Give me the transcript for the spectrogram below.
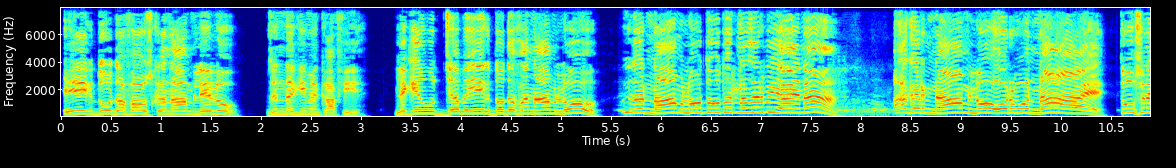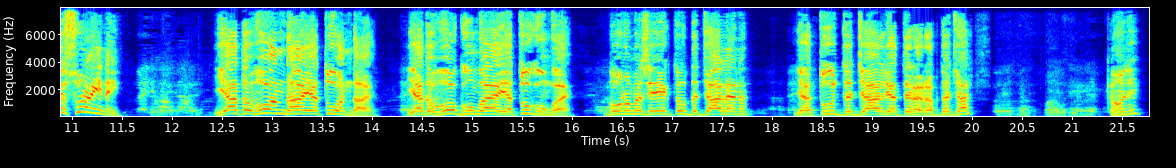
ایک دو دفعہ اس کا نام لے لو، زندگی میں کافی ہے۔ لیکن جب ایک دو دفعہ نام لو، ادھر نام لو تو ادھر نظر بھی آئے نا۔ اگر نام لو اور وہ نہ آئے تو اس نے سنا ہی نہیں۔ یا تو وہ اندھا یا تو اندھا ہے۔ یا تو وہ گونگا ہے یا تو گونگا ہے۔ دونوں میں سے ایک تو دجال ہے نا۔ یا تو دجال یا تیرا رب دجال۔ کیوں جی؟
